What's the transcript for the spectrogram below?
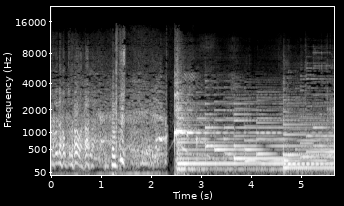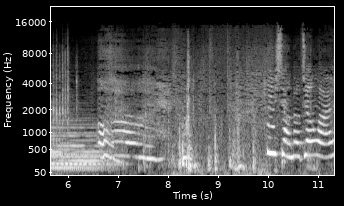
不闹不闹了，不。想到将来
